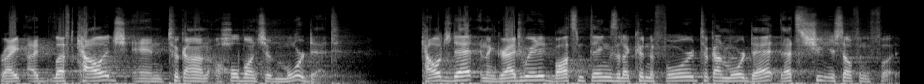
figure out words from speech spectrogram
right? I left college and took on a whole bunch of more debt college debt and then graduated, bought some things that I couldn't afford, took on more debt, that's shooting yourself in the foot.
